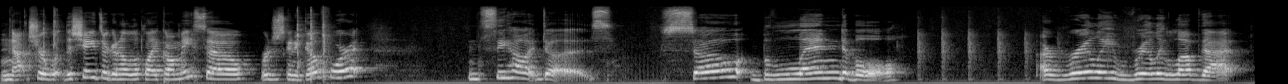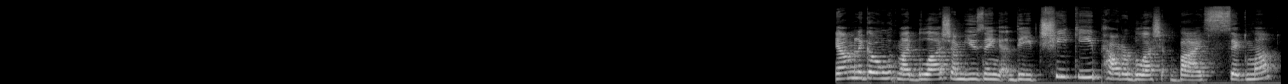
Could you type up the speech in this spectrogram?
I'm not sure what the shades are gonna look like on me, so we're just gonna go for it and see how it does. So blendable. I really, really love that. To go in with my blush. I'm using the Cheeky Powder Blush by Sigma.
